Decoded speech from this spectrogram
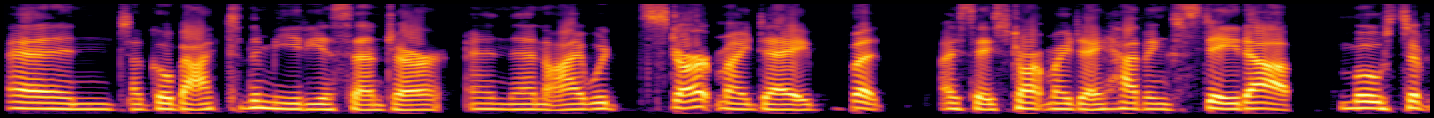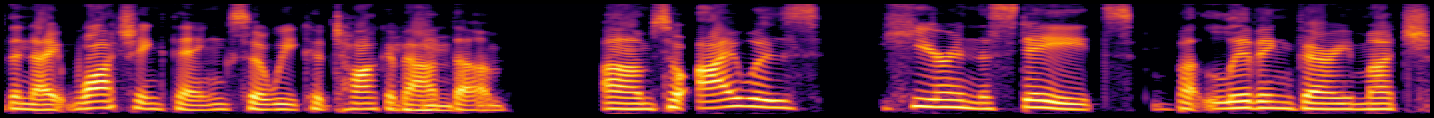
and uh, go back to the media center. And then I would start my day. But I say start my day having stayed up most of the night watching things so we could talk about Mhm. them. Um, so I was here in the States, but living very much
